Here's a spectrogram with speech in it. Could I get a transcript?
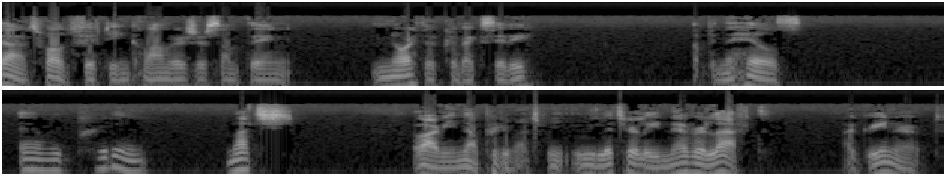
know, 12 to 15 kilometers or something north of Quebec City, up in the hills. And we pretty much, well, I mean, not pretty much, we, we literally never left a green route.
